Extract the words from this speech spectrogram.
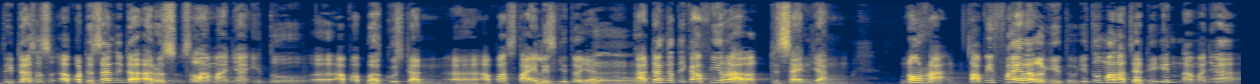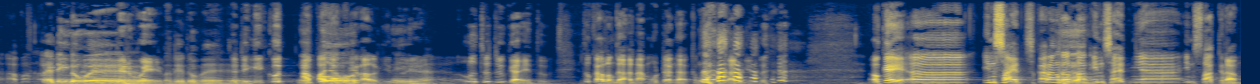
tidak sesu- apa desain tidak harus selamanya itu eh, apa bagus dan eh, apa stylish gitu ya. Mm-mm. Kadang ketika viral desain yang norak tapi viral gitu, itu malah jadiin namanya apa? reading the reading wave. the wave. Reading the wave. Jadi ngikut, apa yang Ngikut, viral gitu iya. ya. Lucu juga itu. Itu kalau nggak anak muda nggak kepikiran gitu. Oke, eh, insight. Sekarang Hmm. tentang insight-nya Instagram.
